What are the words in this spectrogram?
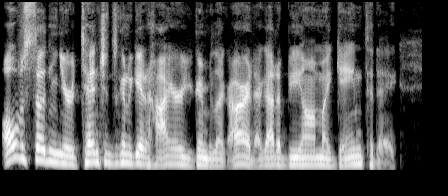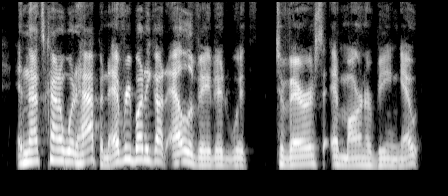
All of a sudden, your attention's going to get higher. You're going to be like, all right, I got to be on my game today. And that's kind of what happened. Everybody got elevated with Tavares and Marner being out.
